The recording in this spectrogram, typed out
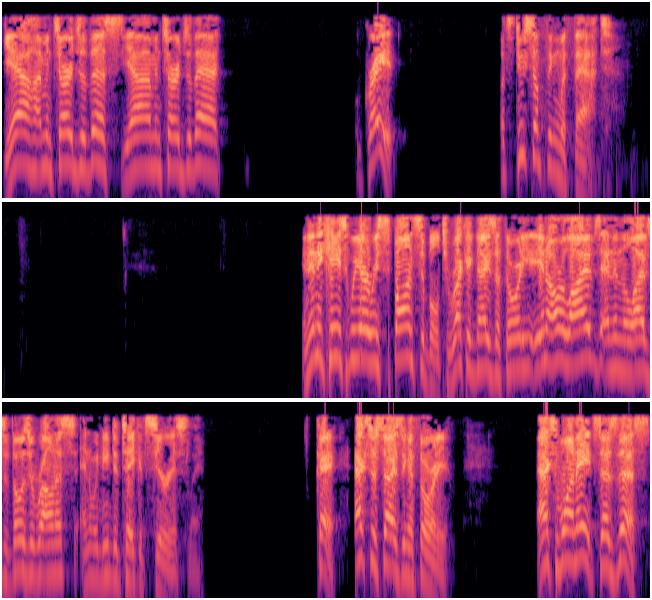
yeah, I'm in charge of this. Yeah, I'm in charge of that. Well, great. Let's do something with that. In any case, we are responsible to recognize authority in our lives and in the lives of those around us, and we need to take it seriously. Okay, exercising authority. Acts 1-8 says this,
